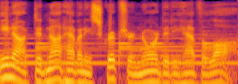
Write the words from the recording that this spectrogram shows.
Enoch did not have any scripture nor did he have the law.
